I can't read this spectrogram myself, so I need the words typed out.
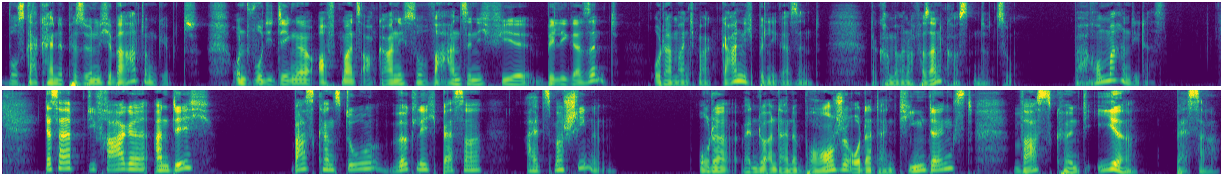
Wo es gar keine persönliche Beratung gibt und wo die Dinge oftmals auch gar nicht so wahnsinnig viel billiger sind oder manchmal gar nicht billiger sind. Da kommen ja auch noch Versandkosten dazu. Warum machen die das? Deshalb die Frage an dich, was kannst du wirklich besser als Maschinen? Oder wenn du an deine Branche oder dein Team denkst, was könnt ihr besser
